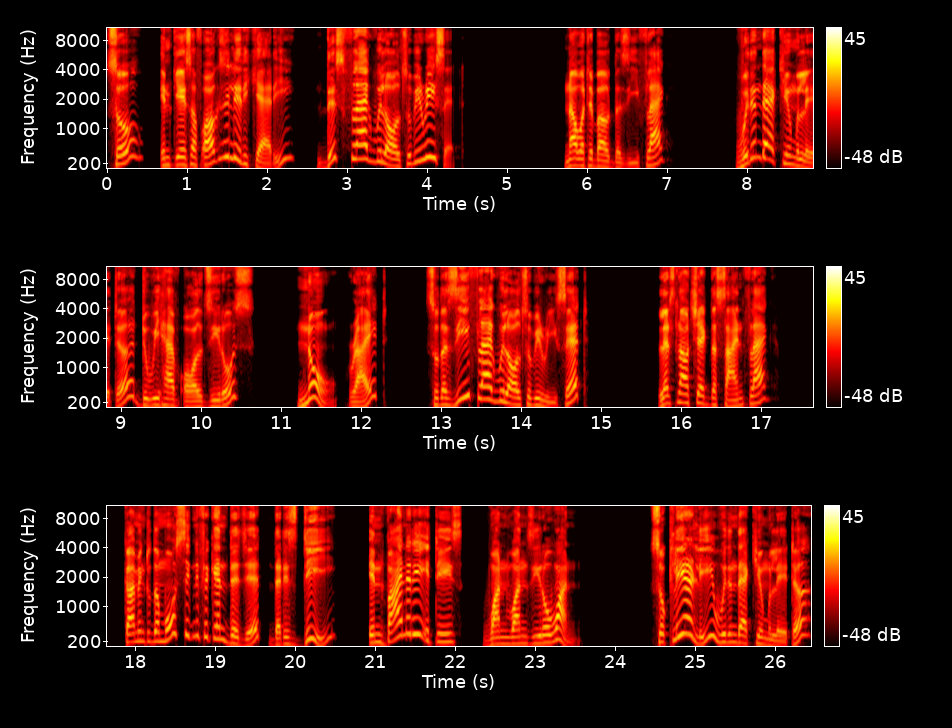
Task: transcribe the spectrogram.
So, in case of auxiliary carry, this flag will also be reset. Now what about the Z flag? Within the accumulator, do we have all zeros? No, right? So the Z flag will also be reset. Let's now check the sign flag. Coming to the most significant digit, that is D, in binary, it is 1101. So clearly, within the accumulator,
